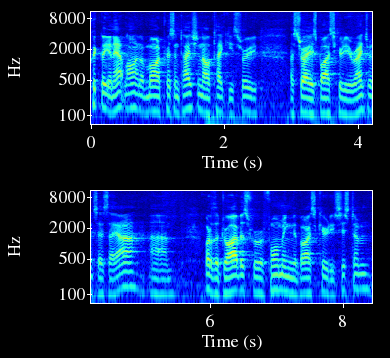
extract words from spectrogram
quickly, an outline of my presentation. I'll take you through Australia's biosecurity arrangements as they are. Um, what are the drivers for reforming the biosecurity system,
